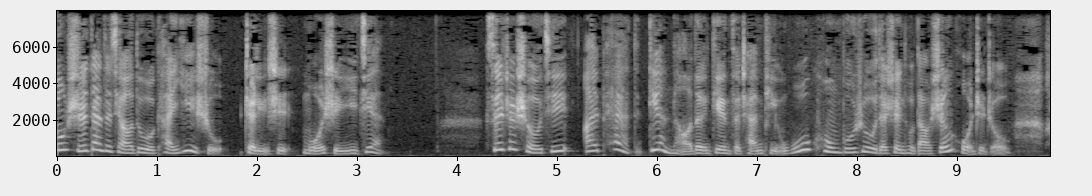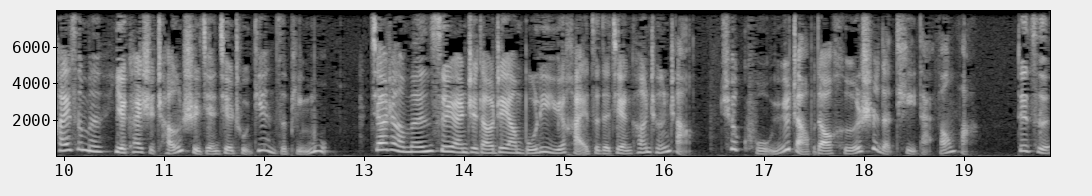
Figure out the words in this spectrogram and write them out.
从时代的角度看艺术，这里是魔石意见。随着手机、iPad、电脑等电子产品无孔不入地渗透到生活之中，孩子们也开始长时间接触电子屏幕。家长们虽然知道这样不利于孩子的健康成长，却苦于找不到合适的替代方法。对此，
